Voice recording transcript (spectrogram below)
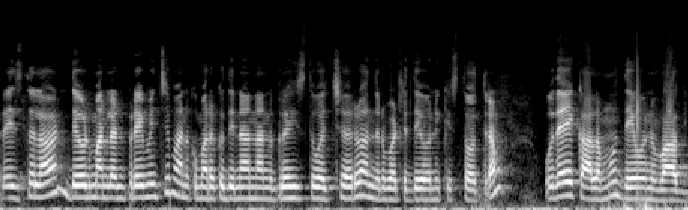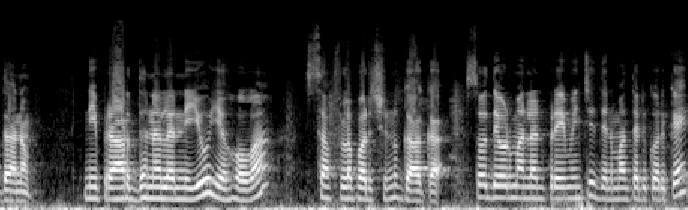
ప్రేస్తలా దేవుడు మనలను ప్రేమించి మనకు మరొక దినాన్ని అనుగ్రహిస్తూ వచ్చారు. అందును బట్టి దేవునికి స్తోత్రం. ఉదయకాలము దేవుని వాగ్దానం. నీ ప్రార్థనలన్నీయు యహోవా సఫలపరచును గాక. సో దేవుడు మనలను ప్రేమించి దినమంతటి కొరకై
